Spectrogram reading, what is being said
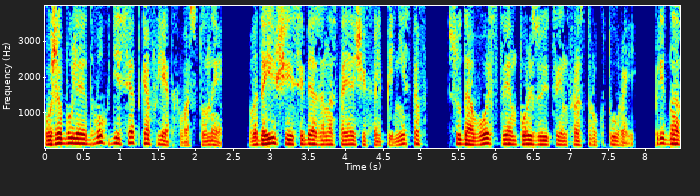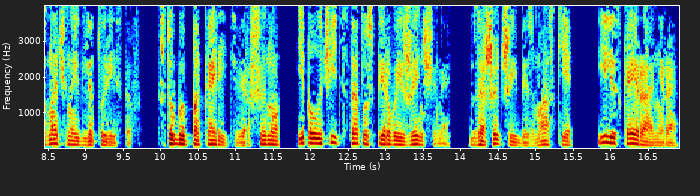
Уже более двух десятков лет хвостуны, выдающие себя за настоящих альпинистов, с удовольствием пользуются инфраструктурой, предназначенной для туристов, чтобы покорить вершину и получить статус первой женщины, взошедшей без маски, или скайранера,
